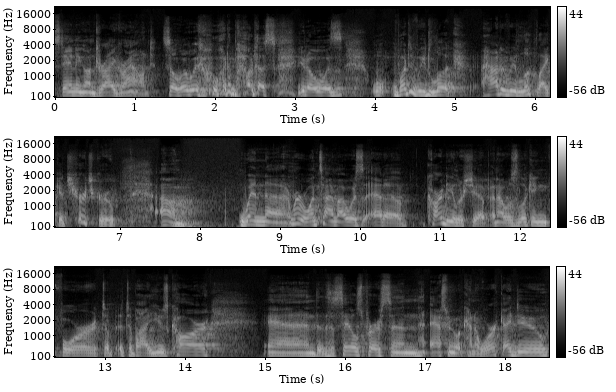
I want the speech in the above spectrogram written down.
standing on dry ground. So, what about us? You know, was what did we look? How did we look like a church group? Um, when uh, I remember one time I was at a car dealership and I was looking for to, to buy a used car, and the salesperson asked me what kind of work I do.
